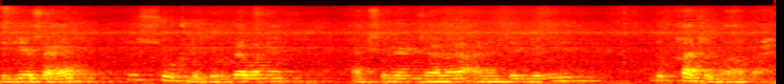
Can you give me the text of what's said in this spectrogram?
दिघे साहेब ते सुटले. दुर्दैवाने ॲक्सिडेंट झाला आणि ते गेली दुःखाची बाब आहे.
